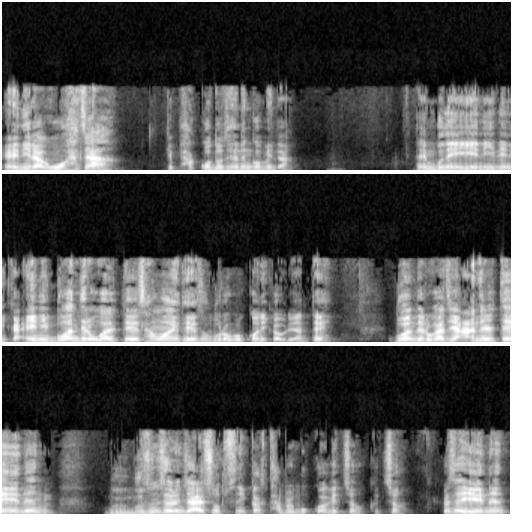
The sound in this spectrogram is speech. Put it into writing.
n이라고 하자. 이렇게 바꿔도 되는 겁니다. N분의 an이 1이니까. N이 무한대로 갈 때 상황에 대해서 물어볼 거니까 우리한테. 무한대로 가지 않을 때에는 무슨 소리인지 알 수 없으니까 답을 못 구하겠죠? 그쵸? 그래서 얘는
